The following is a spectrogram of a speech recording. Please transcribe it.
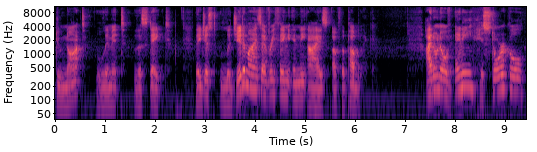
do not limit the state. They just legitimize everything in the eyes of the public. I don't know of any historical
